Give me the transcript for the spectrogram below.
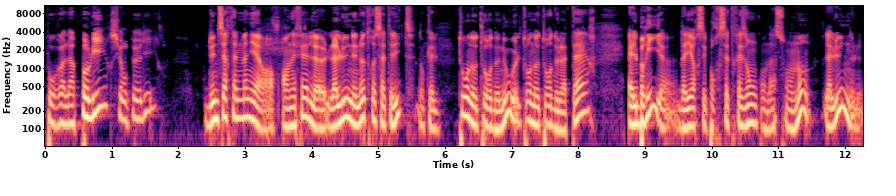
pour la polir, si on peut dire. D'une certaine manière. en effet, la Lune est notre satellite, donc elle tourne autour de nous, elle tourne autour de la Terre, elle brille, d'ailleurs c'est pour cette raison qu'on a son nom, la lune,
